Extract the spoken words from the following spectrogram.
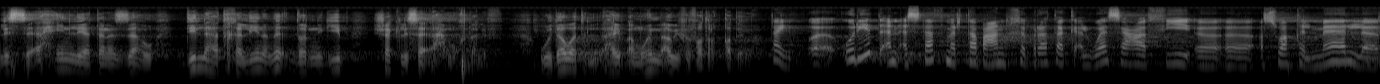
للسائحين ليتنزهوا. دي اللي هتخلينا نقدر نجيب شكل سائح مختلف. ودوت هيبقى مهم قوي في الفترة القادمة. طيب آه، أريد أن أستثمر طبعا خبرتك الواسعة في آه، آه، أسواق المال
